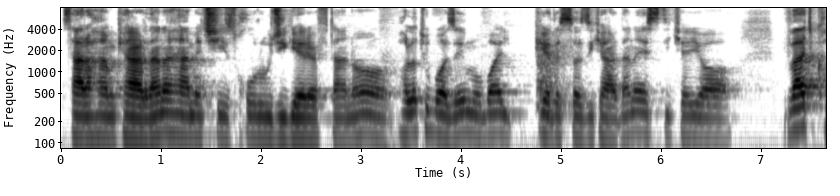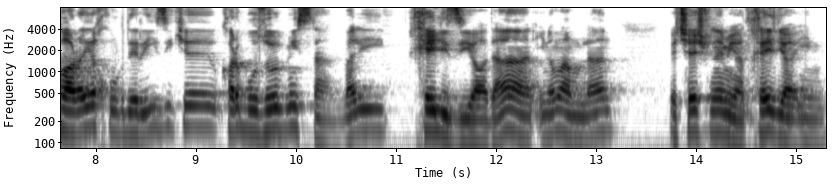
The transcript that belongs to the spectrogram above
سرهم کردن همه چیز خروجی گرفتن ها حالا تو بازی موبایل پیاده سازی کردن استیکه یا و کارهای خورده ریزی که کار بزرگ نیستن ولی خیلی زیادن. اینا معمولا به چشم نمیاد. خیلی این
